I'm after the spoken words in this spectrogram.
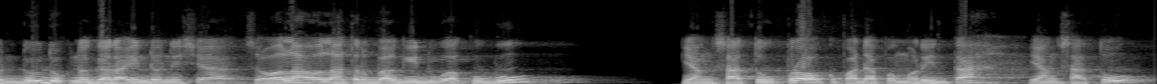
penduduk negara Indonesia seolah-olah terbagi dua kubu, yang satu pro kepada pemerintah, yang satu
